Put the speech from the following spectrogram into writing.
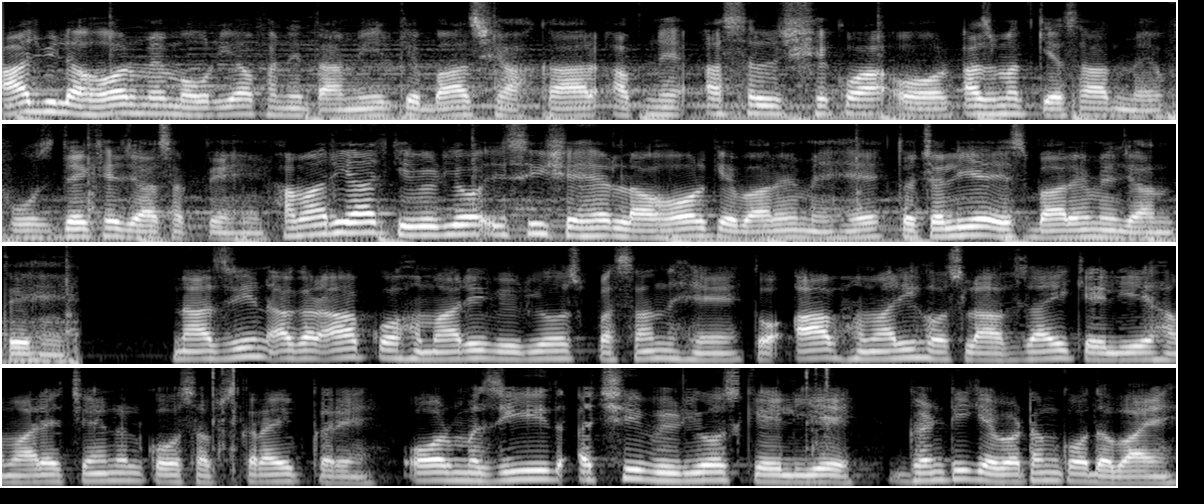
आज भी लाहौर में मौर्य फ़न तमीर के बाद शाहकार अपने असल शिकवा और अजमत के साथ महफूज देखे जा सकते हैं। हमारी आज की वीडियो इसी शहर लाहौर के बारे में है तो चलिए इस बारे में जानते हैं। नाजरीन, अगर आपको हमारी वीडियोस पसंद हैं तो आप हमारी हौसला अफजाई के लिए हमारे चैनल को सब्सक्राइब करें और मज़ीद अच्छी वीडियोस के लिए घंटी के बटन को दबाएँ।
